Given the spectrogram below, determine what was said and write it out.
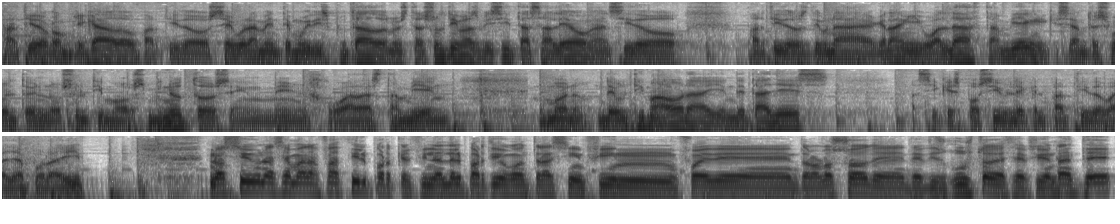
partido complicado, partido seguramente muy disputado. Nuestras últimas visitas a León han sido partidos de una gran igualdad también y que se han resuelto en los últimos minutos, en, en jugadas también, bueno, de última hora y en detalles. Así que es posible que el partido vaya por ahí. No ha sido una semana fácil porque el final del partido contra el Sinfín fue de doloroso, de, disgusto, decepcionante.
